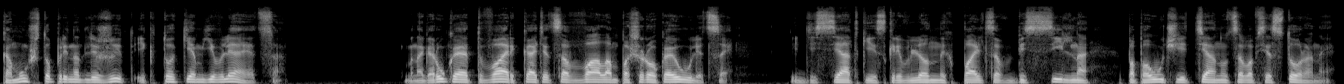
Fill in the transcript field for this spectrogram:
кому что принадлежит и кто кем является. Многорукая тварь катится валом по широкой улице — и десятки искривленных пальцев бессильно по паучьи тянутся во все стороны.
